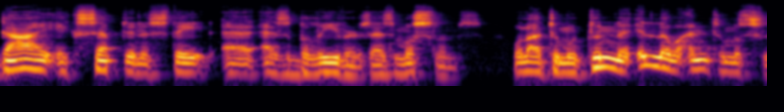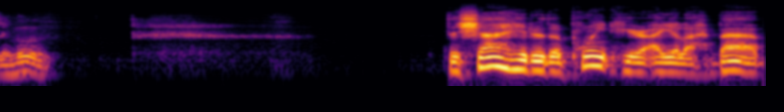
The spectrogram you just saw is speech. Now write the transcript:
die except in a state as believers, as Muslims. وَلَا تَمُتُنَّ إِلَّا وَأَنْتُمْ مُسْلِمُونَ The shahid or the point here, Ayal Ahbab,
